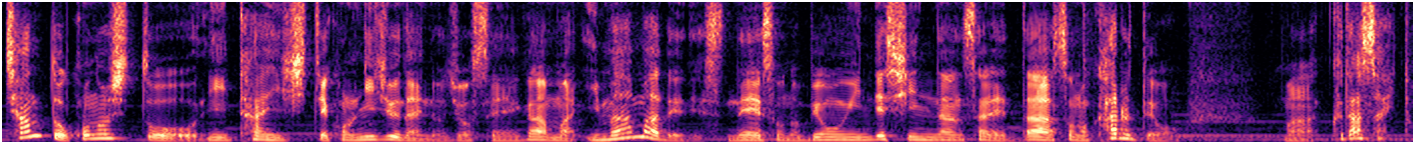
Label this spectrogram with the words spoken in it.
ちゃんとこの人に対してこの20代の女性が、まあ、今までですねその病院で診断されたそのカルテを、まあ、くださいと。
